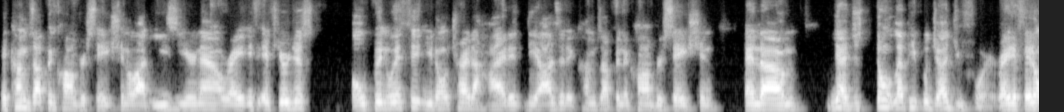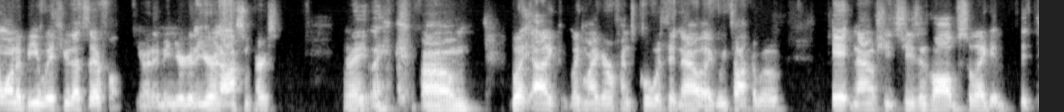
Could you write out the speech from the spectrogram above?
it comes up in conversation a lot easier now, right? If, if you're just open with it, you don't try to hide it, the odds that it comes up in a conversation and um, yeah, just don't let people judge you for it, right? If they don't want to be with you, that's their fault. You know what I mean? You're gonna, you're an awesome person, right? Like, um, but like, like my girlfriend's cool with it now. Like we talk about it now. She, she's involved, so like it, it,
